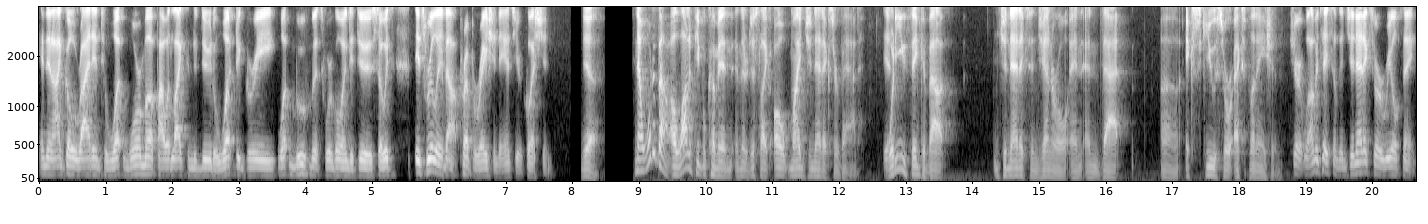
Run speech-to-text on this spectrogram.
and then I go right into what warm up I would like them to do, to what degree, what movements we're going to do. So it's it's really about preparation to answer your question. Yeah. Now, what about a lot of people come in and they're just like, oh, my genetics are bad. Yeah. What do you think about genetics in general and, and that uh, excuse or explanation? Sure. Well, let me tell you something. Genetics are a real thing.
